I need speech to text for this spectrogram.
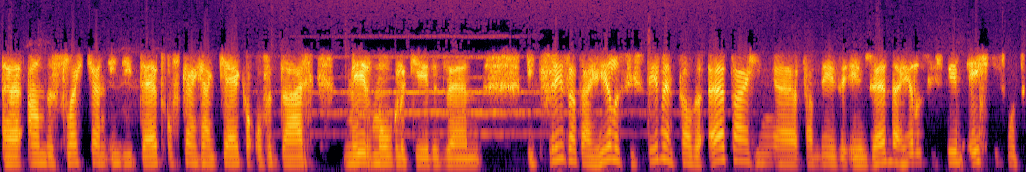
uh, aan de slag kan in die tijd of kan gaan kijken of het daar meer mogelijkheden zijn. Ik vrees dat dat hele systeem, en het zal de uitdaging uh, van deze eeuw zijn, dat hele systeem echt eens moet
